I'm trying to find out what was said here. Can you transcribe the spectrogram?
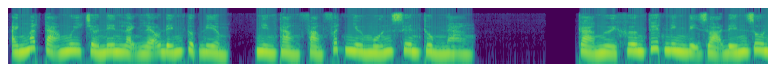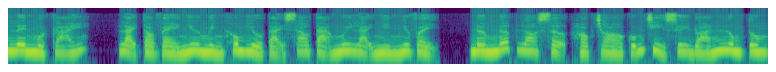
ánh mắt tạ nguy trở nên lạnh lẽo đến cực điểm, nhìn thẳng phảng phất như muốn xuyên thủng nàng. Cả người Khương Tuyết Ninh bị dọa đến run lên một cái, lại tỏ vẻ như mình không hiểu tại sao tạ nguy lại nhìn như vậy, nơm nớp lo sợ, học trò cũng chỉ suy đoán lung tung.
